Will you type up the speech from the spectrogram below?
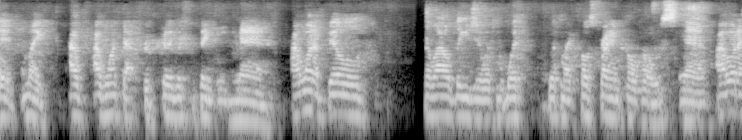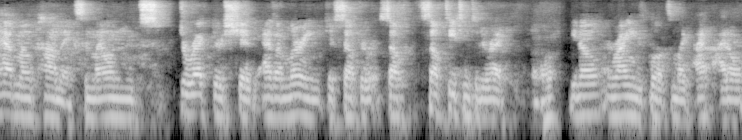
No. it. I'm like, I, I want that for Clearly Wishful Thinking. Man. I want to build the Loud Legion with with with my close friend and co-host. Yeah. I want to have my own comics and my own directorship as I'm learning to self self self teaching to direct. Mhm. You know, and writing these books. I'm like, I, I don't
